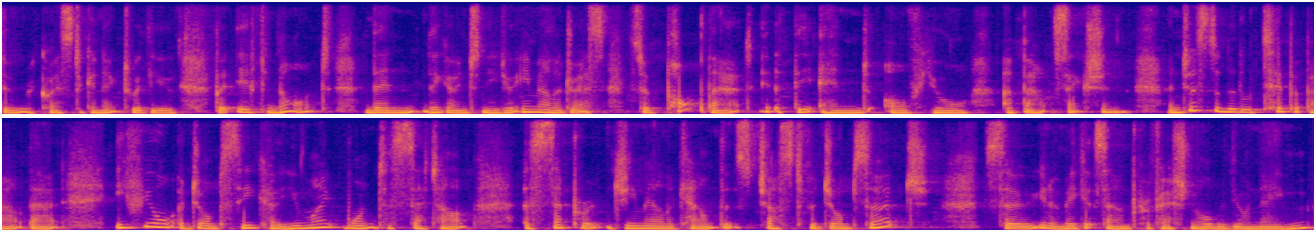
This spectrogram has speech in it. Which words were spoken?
to request to connect with you. But if not then they're going to need your email address. So pop that at the end of your about section. And just a little tip about that. If you're a job seeker you might want to set up a separate gmail account that's just for job search so, you know, make it sound professional with your name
